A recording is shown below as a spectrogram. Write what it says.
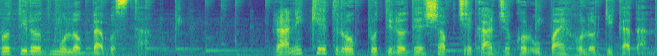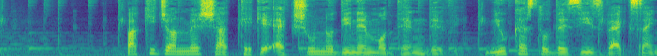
প্রতিরোধমূলক ব্যবস্থা। রানীক্ষেত রোগ প্রতিরোধের সবচেয়ে কার্যকর উপায় হল টিকাদান। পাখি জন্মের সাত থেকে এক শূন্য দিনের মধ্যে দেবে নিউক্যাস্টল ডিজিজ ভ্যাকসাইন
